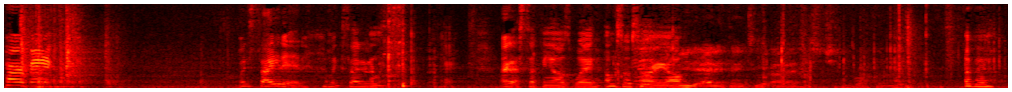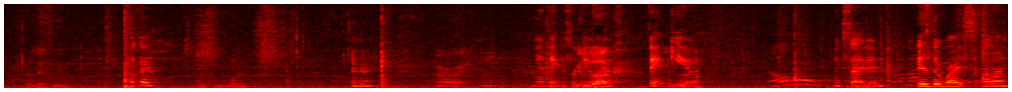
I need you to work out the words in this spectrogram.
Perfect. I'm excited. I'm excited. I'm excited. Okay. I got stuff in y'all's way. I'm so sorry, If y'all. you need to add anything to it, I'd add just chicken broth Okay. or liquid Okay. with some water. Okay. All right. Yeah, I think this will Good be luck. okay. Thank Good you. luck. I'm excited. Is the rice on?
